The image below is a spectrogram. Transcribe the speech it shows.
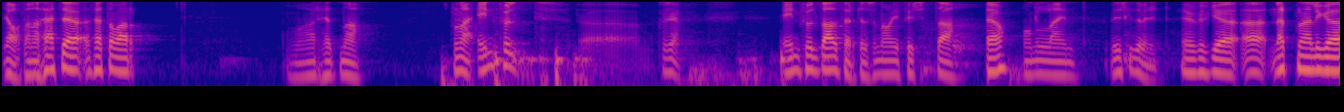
já þannig að þetta, þetta var var hérna svona einföld uh, hvað sé einföld aðferð til þess að ná í fyrsta já, online viðskiptavinnin hefur kannski að að nefna líka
